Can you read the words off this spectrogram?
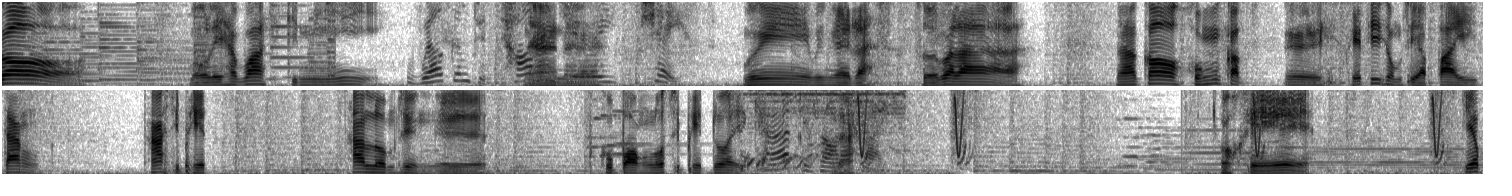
ก็บอกเลยครับว่าสกินนี้ Welcome to Tom Nah, and nah. Jerry Chase. เว้ยเป็นไงล่ะ สวยเปะล่านะก็คุ้มกับเออเพชรที่ผมเสียไปตั้ง 50เพชร ถ้ารวมถึงเออคูปองลด10เพชรด้วย The cat is on Nah. site. โอเคเย็บ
